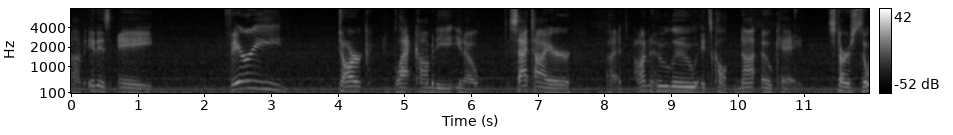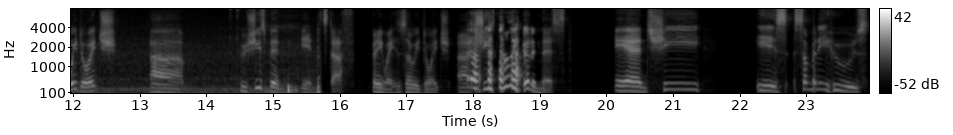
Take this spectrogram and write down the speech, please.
Um, it is a very dark black comedy, you know, satire uh, it's on Hulu. It's called Not Okay. Stars Zoey Deutch, um, who she's been in stuff. But anyway, Zoey Deutch. Uh, she's really good in this, and she is somebody who's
